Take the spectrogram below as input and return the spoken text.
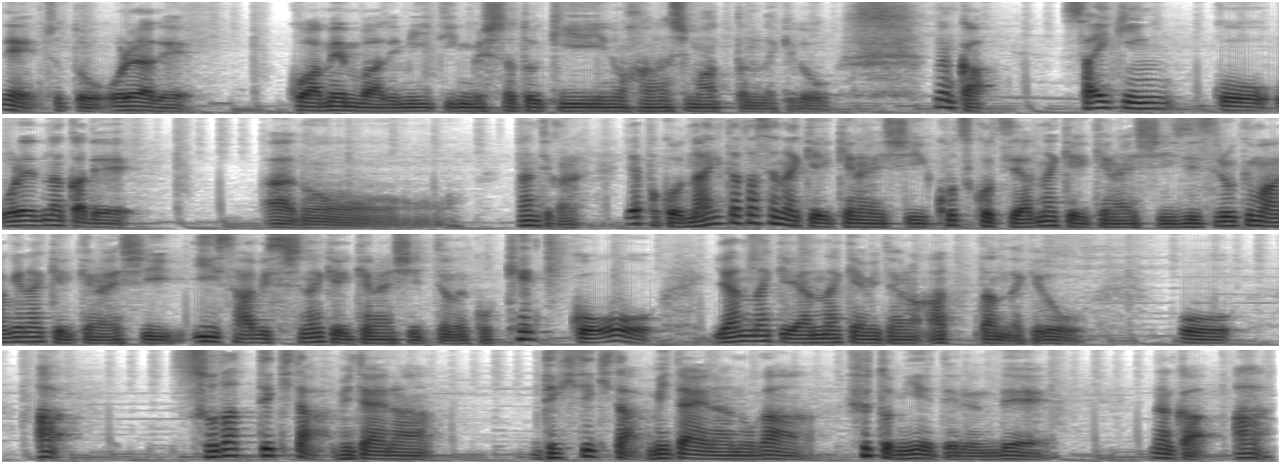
ーねちょっと俺らでコアメンバーでミーティングした時の話もあったんだけどなんか最近こう俺の中であのなんていうかなやっぱこう成り立たせなきゃいけないしコツコツやんなきゃいけないし実力も上げなきゃいけないしいいサービスしなきゃいけないしっていうのでこう結構やんなきゃやんなきゃみたいなのあったんだけどこうあ育ってきたみたいなできてきたみたいなのがふと見えてるんでなんかあ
